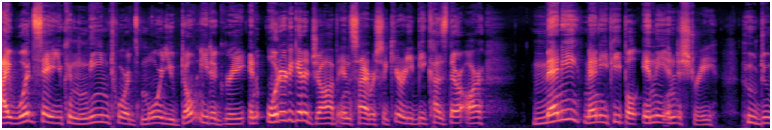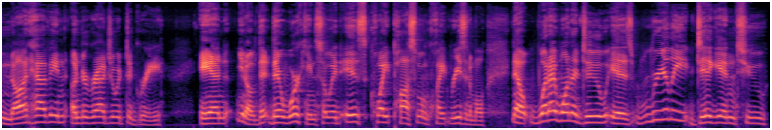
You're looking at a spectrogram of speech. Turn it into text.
I would say you can lean towards more you don't need a degree in order to get a job in cybersecurity because there are many, many people in the industry who do not have an undergraduate degree and you know they're working. So it is quite possible and quite reasonable. Now what i want to do is really dig into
